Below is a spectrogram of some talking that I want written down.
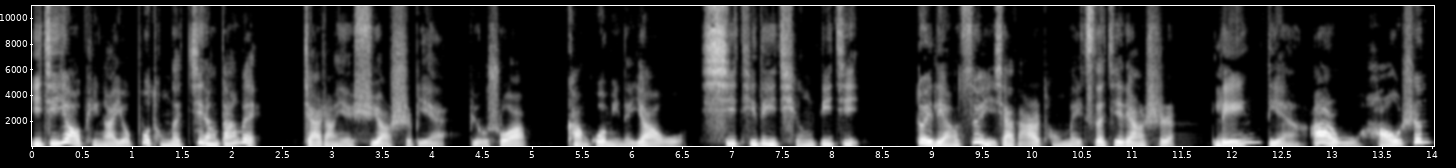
以及药品啊有不同的剂量单位，家长也需要识别，比如说。抗过敏的药物西替利嗪滴剂，对两岁以下的儿童，每次的剂量是零点二五毫升。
